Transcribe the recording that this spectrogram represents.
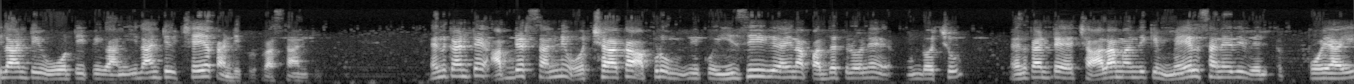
ఇలాంటి ఓటీపీ కానీ ఇలాంటివి చేయకండి ఇప్పుడు ప్రస్తుతానికి. ఎందుకంటే అప్డేట్స్ అన్నీ వచ్చాక అప్పుడు మీకు ఈజీగా అయిన పద్ధతిలోనే ఉండొచ్చు. ఎందుకంటే చాలామందికి మెయిల్స్ అనేది పోయాయి.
